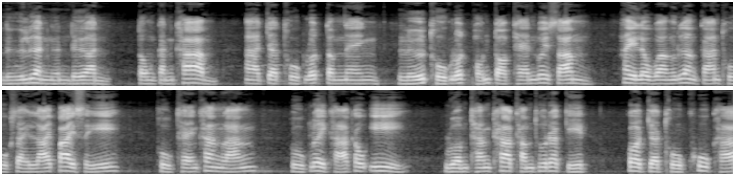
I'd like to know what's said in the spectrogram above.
หรือเลื่อนเงินเดือน ตรงกันข้าม อาจจะถูกลดตำแหน่ง หรือถูกลดผลตอบแทนด้วยซ้ำให้ระวังเรื่องการถูกใส่ร้ายป้ายสี ถูกแทงข้างหลัง ถูกเลื่อยขาเก้าอี้ รวมทั้งถ้าทำธุรกิจ ก็จะถูกคู่ค้า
